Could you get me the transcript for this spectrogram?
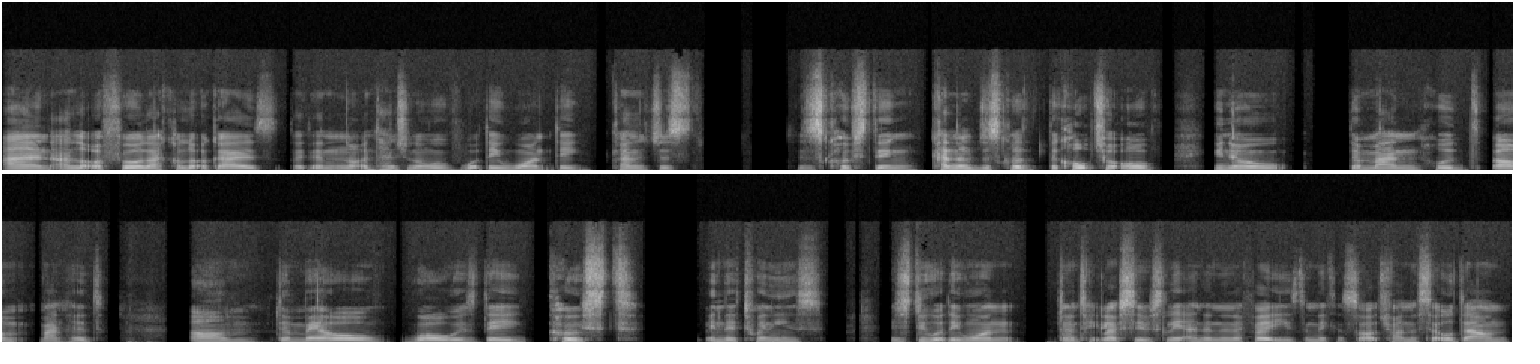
And a lot of feel like a lot of guys, like, they're not intentional with what they want. They kind of just, just coasting, kind of just because the culture of, you know, the manhood, um, manhood, um the male role is they coast in their twenties, just do what they want, don't take life seriously, and then in their thirties, then they can start trying to settle down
